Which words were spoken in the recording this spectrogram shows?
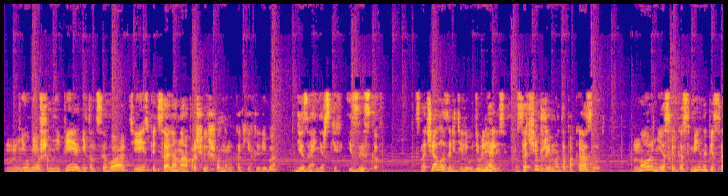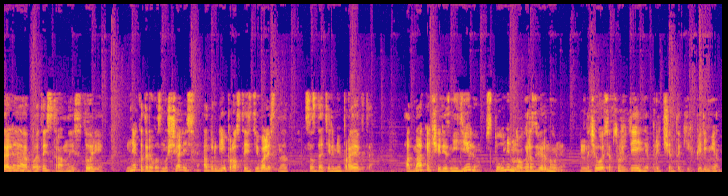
не умевшим ни петь, ни танцевать и специально напрочь лишенным каких-либо дизайнерских изысков. Сначала зрители удивлялись, зачем же им это показывают, но несколько СМИ написали об этой странной истории. Некоторые возмущались, а другие просто издевались над создателями проекта. Однако через неделю стул немного развернули. Началось обсуждение причин таких перемен,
